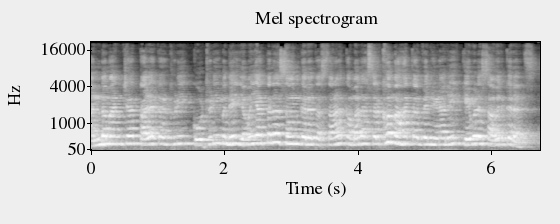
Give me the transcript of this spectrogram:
अंदमानच्या काळ्या कठडी कोठडीमध्ये यमयातना सहन करत असताना कमलासारखं महाकाव्य लिहिणारे केवळ सावरकरच.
